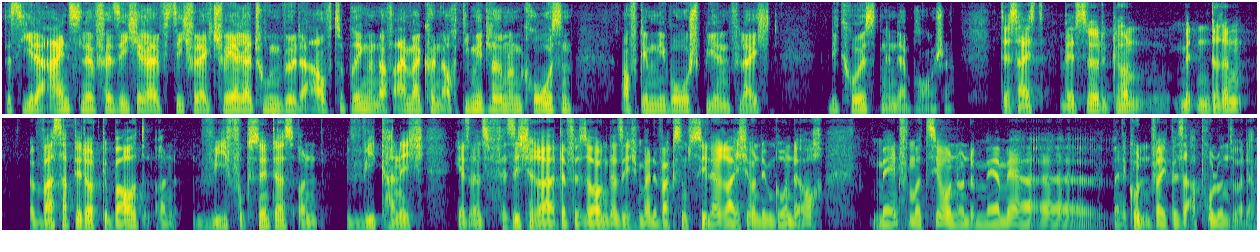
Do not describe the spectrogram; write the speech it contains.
das jeder einzelne Versicherer sich vielleicht schwerer tun würde, aufzubringen. Und auf einmal können auch die mittleren und großen auf dem Niveau spielen, vielleicht die größten in der Branche. Das heißt, jetzt wir mittendrin, was habt ihr dort gebaut und wie funktioniert das und wie kann ich jetzt als Versicherer dafür sorgen, dass ich meine Wachstumsziele erreiche und im Grunde auch mehr Informationen und mehr, mehr äh, meine Kunden vielleicht besser abhole und so weiter?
